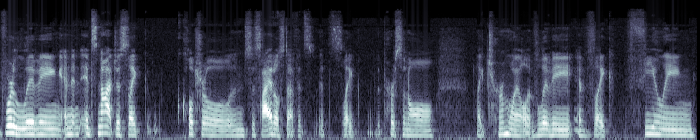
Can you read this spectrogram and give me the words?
if we're living, and it's not just like cultural and societal stuff. It's it's like the personal, like turmoil of living, of like feeling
